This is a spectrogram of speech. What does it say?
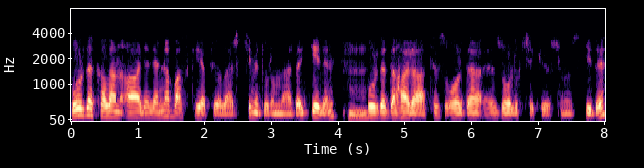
burada kalan ailelerine baskı yapıyorlar kimi durumlarda. Gelin hı hı. burada daha rahatız, orada e, zorluk çekiyorsunuz gibi.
